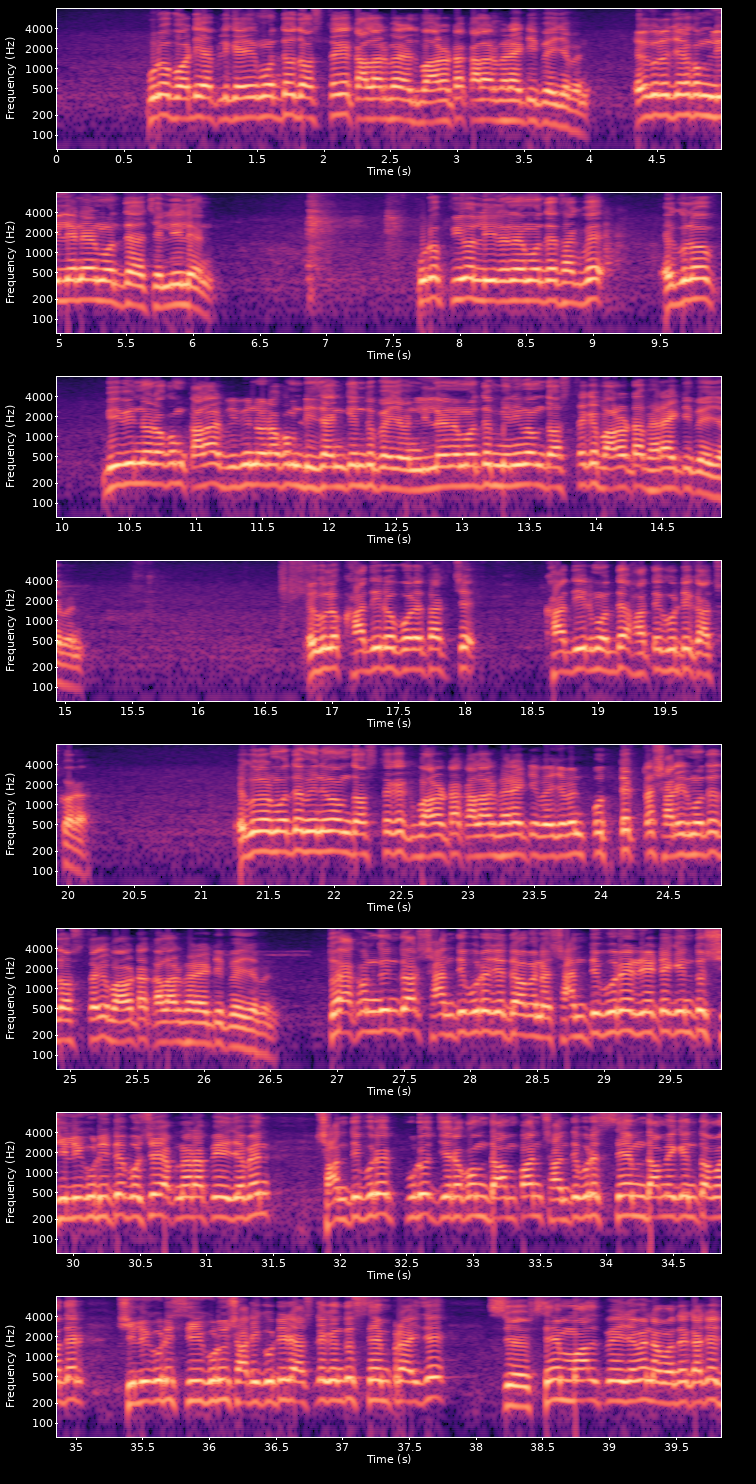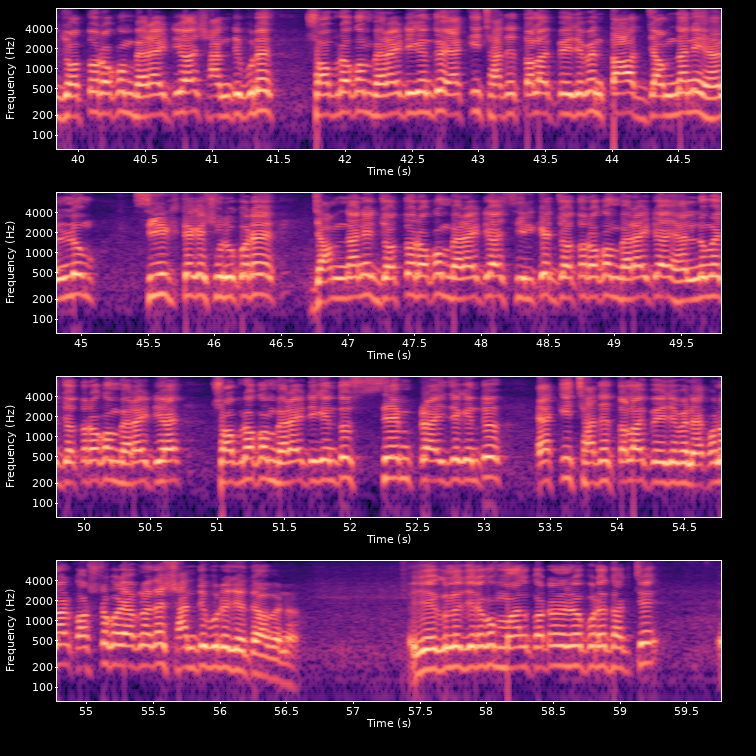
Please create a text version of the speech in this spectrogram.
পুরো বডি অ্যাপ্লিকের মধ্যেও দশ থেকে কালার বারোটা কালার ভ্যারাইটি পেয়ে যাবেন। এগুলো যেরকম লিলেনের মধ্যে আছে লিলেন পুরো পিওর লিলেনের মধ্যে থাকবে। এগুলো বিভিন্ন রকম কালার বিভিন্ন রকম ডিজাইন কিন্তু পেয়ে যাবেন। লিলেনের মধ্যে মিনিমাম দশ থেকে বারোটা ভ্যারাইটি পেয়ে যাবেন। এগুলো খাদির ওপরে থাকছে। খাদির মধ্যে হাতে গুটি কাজ করা। এগুলোর মধ্যে মিনিমাম দশ থেকে বারোটা কালার ভ্যারাইটি পেয়ে যাবেন। প্রত্যেকটা শাড়ির মধ্যে দশ থেকে বারোটা কালার ভ্যারাইটি পেয়ে যাবেন। তো এখন কিন্তু আর শান্তিপুরে যেতে হবে না। শান্তিপুরের রেটে কিন্তু শিলিগুড়িতে বসে আপনারা পেয়ে যাবেন। শান্তিপুরের পুরো যেরকম দাম পান, শান্তিপুরের সেম দামে কিন্তু আমাদের শিলিগুড়ি শিলিগুড়ি শাড়িগুড়ির আসলে কিন্তু সেম প্রাইসে সেম মাল পেয়ে যাবেন আমাদের কাছে। যত রকম ভ্যারাইটি হয়, শান্তিপুরে সব রকম ভ্যারাইটি কিন্তু একই ছাদের তলায় পেয়ে যাবেন। তার জামদানি হ্যান্ডলুম সিল্ক থেকে শুরু করে জামদানির যত রকম ভ্যারাইটি হয় সিল্কের যত রকম ভ্যারাইটি হয় হ্যান্ডলুমের যত রকম ভ্যারাইটি হয়, সব রকম ভ্যারাইটি কিন্তু সেম প্রাইসে কিন্তু একই ছাদের তলায় পেয়ে যাবেন। এখন আর কষ্ট করে আপনাদের শান্তিপুরে যেতে হবে না। এই যে এগুলো যেরকম মাল কটনের ওপরে থাকছে,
